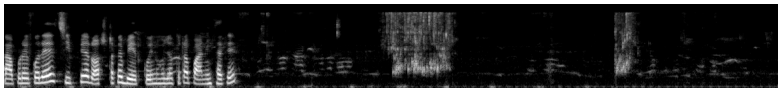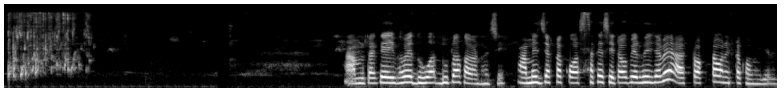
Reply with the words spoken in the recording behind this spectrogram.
কাপড়ে করে চিপে রসটাকে বের করে নেব যতটা পানি থাকে। আমটাকে এইভাবে ধোয়ার দুটো কারণ আছে আমের যে একটা কষ থাকে সেটাও বের হয়ে যাবে আর টকটাও অনেকটা কমে যাবে।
